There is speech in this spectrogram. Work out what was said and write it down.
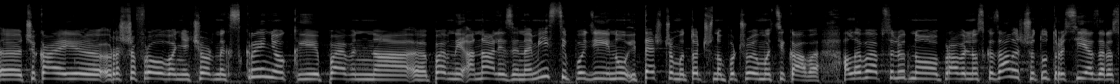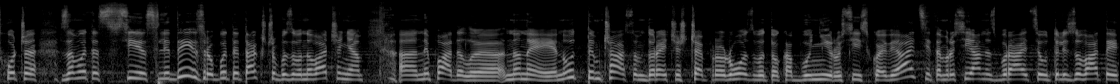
е, чекає розшифровування чорних скриньок і певна, е, певний аналізи на місці подій. Ну і те, що ми точно почуємо, цікаве. Але ви абсолютно правильно сказали, що тут Росія зараз хоче замити всі сліди і зробити так, щоб звинувачення е, не падали на неї. Ну тим часом, до речі, ще про розвиток або ні російської авіації. Там росіяни збираються утилізувати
